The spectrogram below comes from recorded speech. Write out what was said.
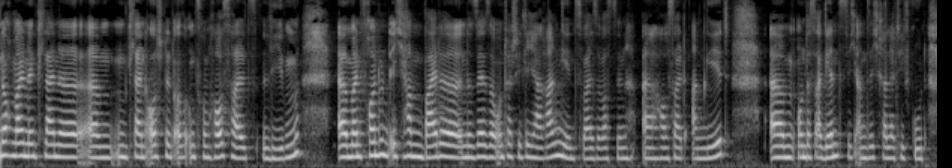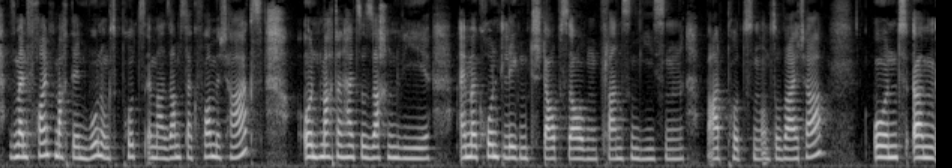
nochmal eine kleine, ähm, einen kleinen Ausschnitt aus unserem Haushaltsleben. Äh, mein Freund und ich haben beide eine sehr, sehr unterschiedliche Herangehensweise, was den äh, Haushalt angeht. Ähm, und das ergänzt sich an sich relativ gut. Also mein Freund macht den Wohnungsputz immer Samstagvormittags und macht dann halt so Sachen wie einmal grundlegend Staubsaugen, Pflanzen gießen, Bad putzen und so weiter. Und ähm,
